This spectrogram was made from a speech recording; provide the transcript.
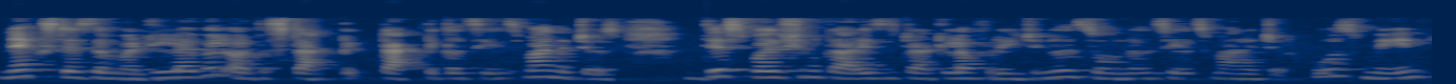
Next is the middle level or the tactical sales managers. This position carries the title of regional zonal sales manager whose main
